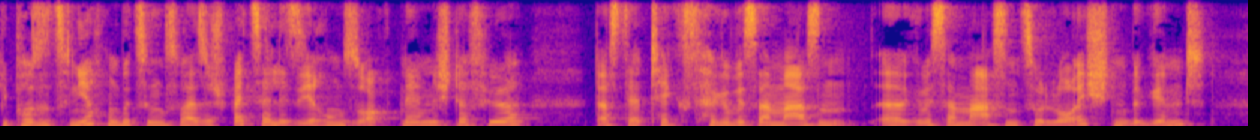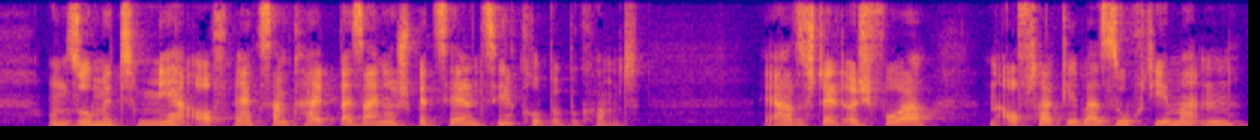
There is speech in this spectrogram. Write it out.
Die Positionierung bzw. Spezialisierung sorgt nämlich dafür, dass der Texter gewissermaßen, äh, gewissermaßen zu leuchten beginnt und somit mehr Aufmerksamkeit bei seiner speziellen Zielgruppe bekommt. Ja, also stellt euch vor, ein Auftraggeber sucht jemanden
